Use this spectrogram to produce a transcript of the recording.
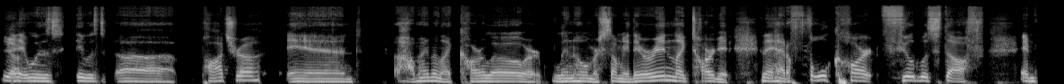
Yeah. And it was it was uh Poitras and oh, it might have been like Carlo or Lindholm or somebody. They were in like Target and they had a full cart filled with stuff. And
